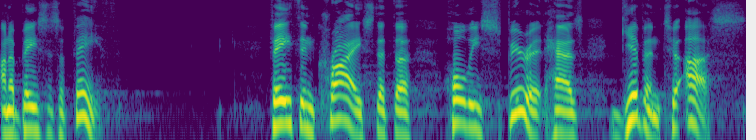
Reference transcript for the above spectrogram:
on a basis of faith. Faith in Christ that the Holy Spirit has given to us.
